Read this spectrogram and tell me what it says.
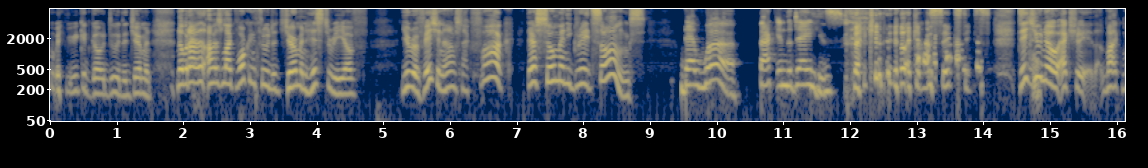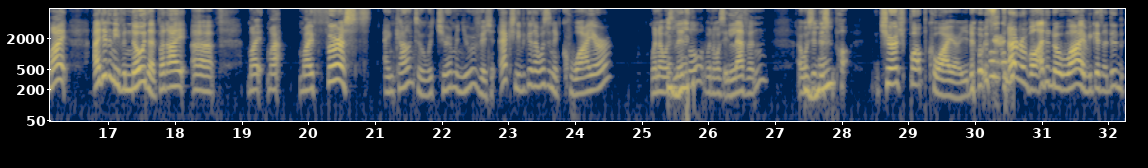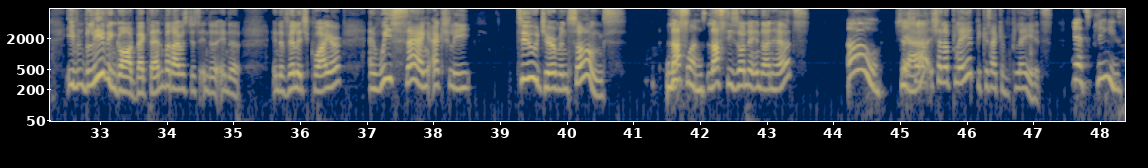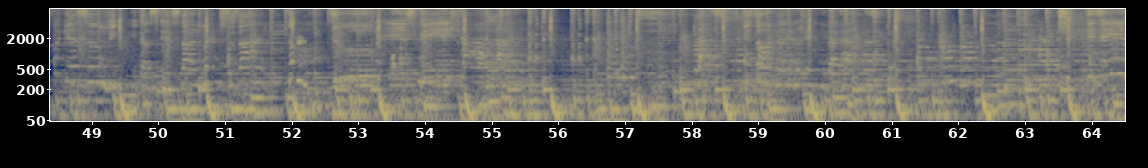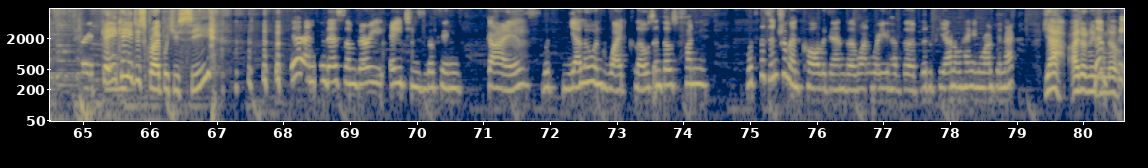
Maybe we could go do it in German. No, but I, I was like walking through the German history of Eurovision, and I was like, fuck, there's so many great songs. There were back in the days, back in the, like in the sixties. Did you know actually? My my, I didn't even know that, but I uh, my my my first encounter with German Eurovision. Actually, because I was in a choir when I was mm-hmm. little, when I was 11, I was mm-hmm. in this mm-hmm. church pop choir. You know, it's terrible. I don't know why, because I didn't even believe in God back then. But I was just in the in the in the village choir, and we sang actually two German songs. Which Lass, ones? Lass die Sonne in dein Herz. Oh, Sh- yeah. Shall I, shall I play it? Because I can play it. Yes, please. Can you can you describe what you see? yeah, I mean, there's some very 80s looking guys with yellow and white clothes and those funny. What's this instrument called again? The one where you have the little piano hanging around your neck? Yeah, I don't even know.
